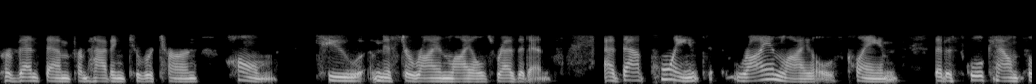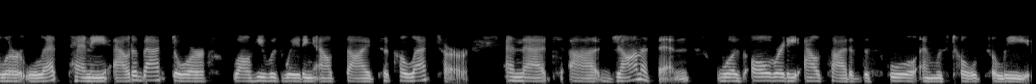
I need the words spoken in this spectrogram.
prevent them from having to return home to Mr. Ryan Lyles' residence. At that point, Ryan Lyles claims that a school counselor let Penny out a back door while he was waiting outside to collect her, and that uh, Jonathan was already outside of the school and was told to leave.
